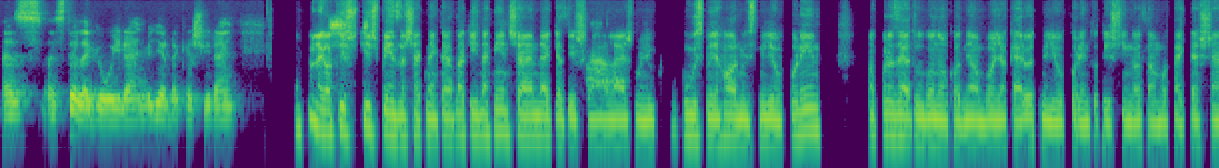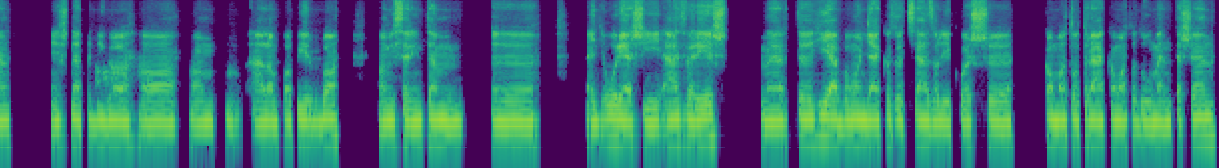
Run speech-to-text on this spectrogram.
ez, ez tényleg jó irány, vagy érdekes irány. Főleg a kis, kis pénzeseknek, tehát akiknek nincsen rendelkezésre állás mondjuk 20-30 millió forint, akkor az el tud gondolkodni abban, hogy akár 5 millió forintot is ingatlanba fektessen, és ne pedig a, a, a állampapírba, ami szerintem ö, egy óriási átverés, mert hiába mondják az 5%-os kamatot rá kamatadómentesen,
